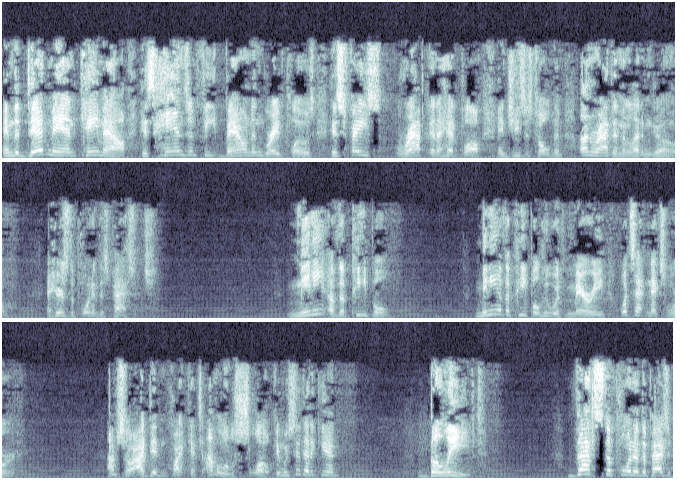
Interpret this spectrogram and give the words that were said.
And the dead man came out, his hands and feet bound in grave clothes, his face wrapped in a headcloth, and Jesus told them, Unwrap him and let him go. Now, here's the point of this passage. Many of the people, many of the people who with Mary, what's that next word? I'm sorry, I didn't quite catch it. I'm a little slow. Can we say that again? Believed. That's the point of the passage.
